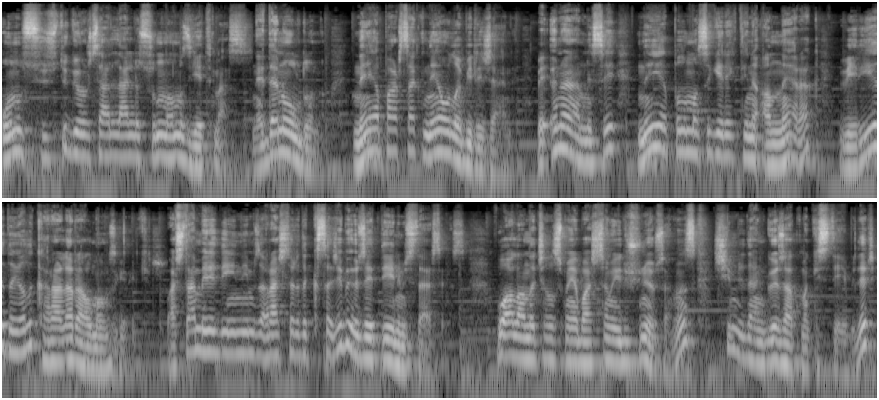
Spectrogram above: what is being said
Onu süslü görsellerle sunmamız yetmez. Neden olduğunu, ne yaparsak ne olabileceğini ve en önemlisi ne yapılması gerektiğini anlayarak veriye dayalı kararlar almamız gerekir. Baştan beri değindiğimiz araçları da kısaca bir özetleyelim isterseniz. Bu alanda çalışmaya başlamayı düşünüyorsanız şimdiden göz atmak isteyebilir,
